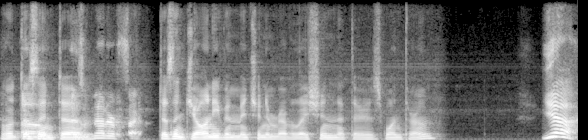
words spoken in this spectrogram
Well, it doesn't. Um, as a um, matter of fact, doesn't John even mention in Revelation that there is one throne? Yeah,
